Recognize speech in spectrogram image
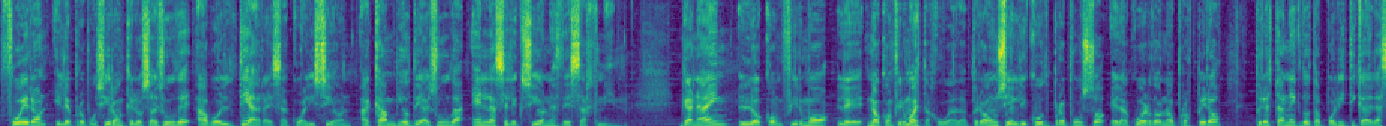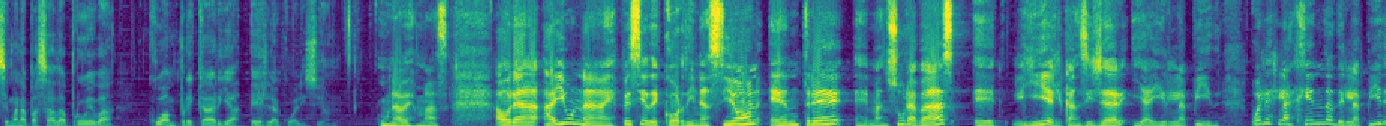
Fueron y le propusieron que los ayude a voltear a esa coalición a cambio de ayuda en las elecciones de Sajnín. Ganaim lo confirmó, le- no confirmó esta jugada, pero aun si el Likud propuso, el acuerdo no prosperó, pero esta anécdota política de la semana pasada prueba cuán precaria es la coalición. Una vez más. Ahora, hay una especie de coordinación entre eh, Mansur Abbas eh, y el canciller Yair Lapid. ¿Cuál es la agenda de Lapid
